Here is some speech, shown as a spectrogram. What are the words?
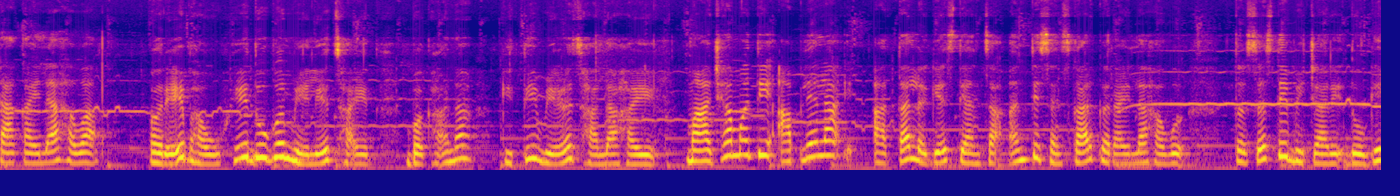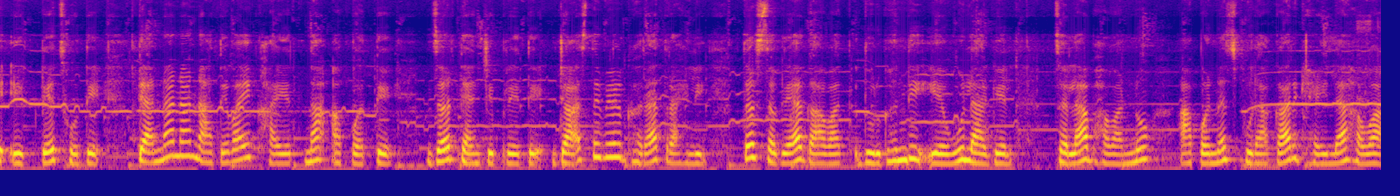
टाकायला हवा. अरे भाऊ हे दोघं मेलेच आहेत. बघा ना किती वेळ झाला आहे. माझ्या मते आपल्याला आता लगेच त्यांचा अंत्यसंस्कार करायला हवं. तसंच ते बिचारे दोघे एकटेच होते. त्यांना ना नातेवाईक आहेत ना अपत्ये. जर त्यांची प्रेते जास्त वेळ घरात राहिली तर सगळ्या गावात दुर्गंधी येऊ लागेल. चला भावांनो आपणच पुढाकार घ्यायला हवा.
